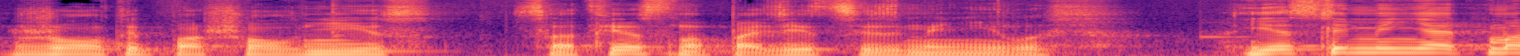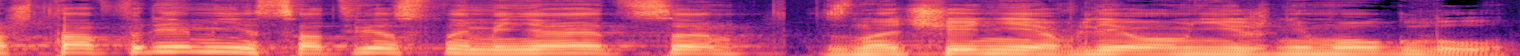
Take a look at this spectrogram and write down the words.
желтый пошел вниз, соответственно позиция изменилась. Если менять масштаб времени, соответственно меняется значение в левом нижнем углу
